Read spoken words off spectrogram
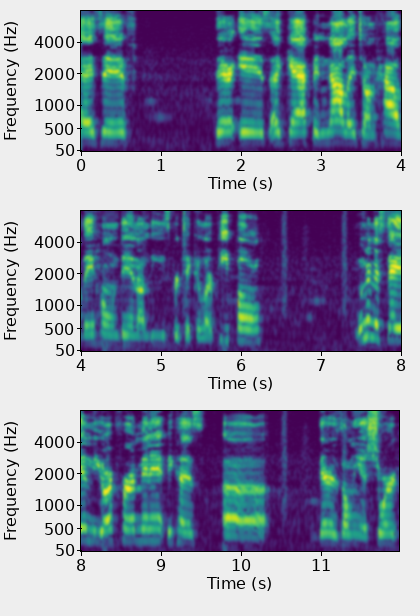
as if there is a gap in knowledge on how they honed in on these particular people. We're going to stay in New York for a minute because uh, there is only a short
